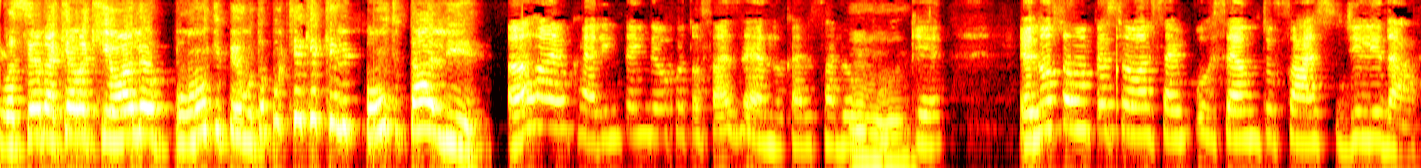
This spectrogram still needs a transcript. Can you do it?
você é daquela que olha o ponto e pergunta por que, que aquele ponto tá ali. Aham, uhum, eu quero entender o que eu tô fazendo, eu quero saber uhum. o porquê. Eu não sou uma pessoa 100% fácil de lidar.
